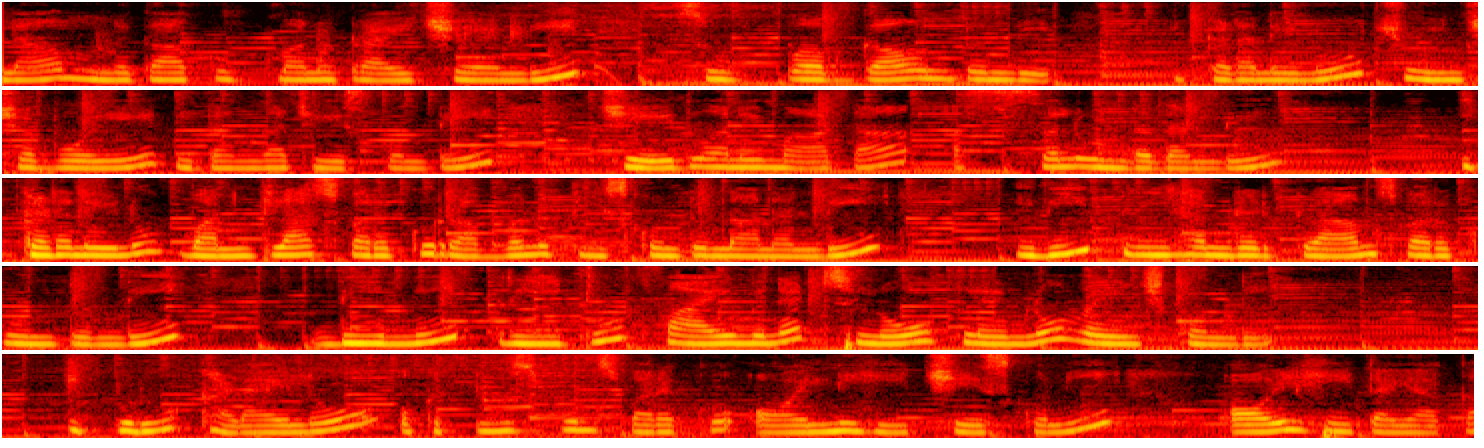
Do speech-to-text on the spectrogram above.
ఇలా మునగాకు ఉప్మాను ట్రై చేయండి. సూపర్గా ఉంటుంది. ఇక్కడ నేను చూపించబోయే విధంగా చేసుకుంటే చేదు అనే మాట అస్సలు ఉండదండి. ఇక్కడ నేను వన్ గ్లాస్ వరకు రవ్వను తీసుకుంటున్నానండి. ఇది త్రీ హండ్రెడ్ గ్రామ్స్ వరకు ఉంటుంది. దీన్ని త్రీ టు ఫైవ్ మినిట్స్లో ఫ్లేమ్లో వేయించుకోండి. ఇప్పుడు కడాయిలో ఒక టూ స్పూన్స్ వరకు ఆయిల్ని హీట్ చేసుకొని ఆయిల్ హీట్ అయ్యాక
